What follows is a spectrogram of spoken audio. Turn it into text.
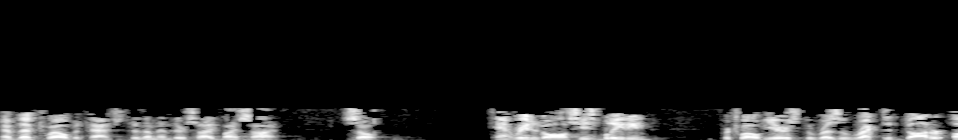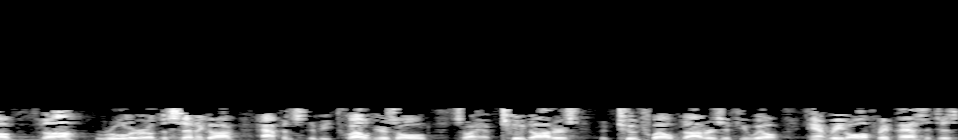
have that 12 attached to them and they're side by side. So, can't read it all. She's bleeding. for 12 years. The resurrected daughter of the ruler of the synagogue happens to be 12 years old. So I have two daughters. They're two 12 daughters, if you will. Can't read all three passages.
